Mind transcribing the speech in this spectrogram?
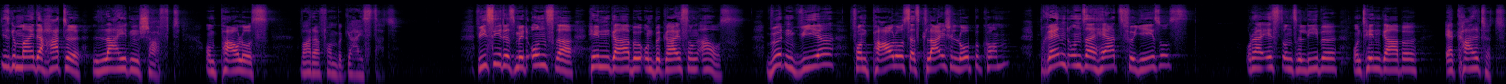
Diese Gemeinde hatte Leidenschaft und Paulus war davon begeistert. Wie sieht es mit unserer Hingabe und Begeisterung aus? Würden wir von Paulus das gleiche Lob bekommen? Brennt unser Herz für Jesus oder ist unsere Liebe und Hingabe erkaltet?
